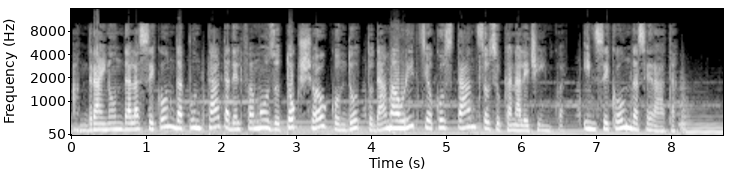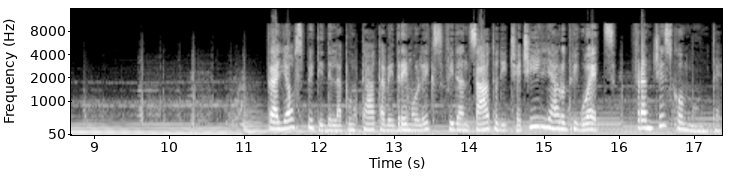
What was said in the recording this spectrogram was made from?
andrà in onda la seconda puntata del famoso talk show condotto da Maurizio Costanzo su Canale 5, in seconda serata. Tra gli ospiti della puntata vedremo l'ex fidanzato di Cecilia Rodriguez, Francesco Monte.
